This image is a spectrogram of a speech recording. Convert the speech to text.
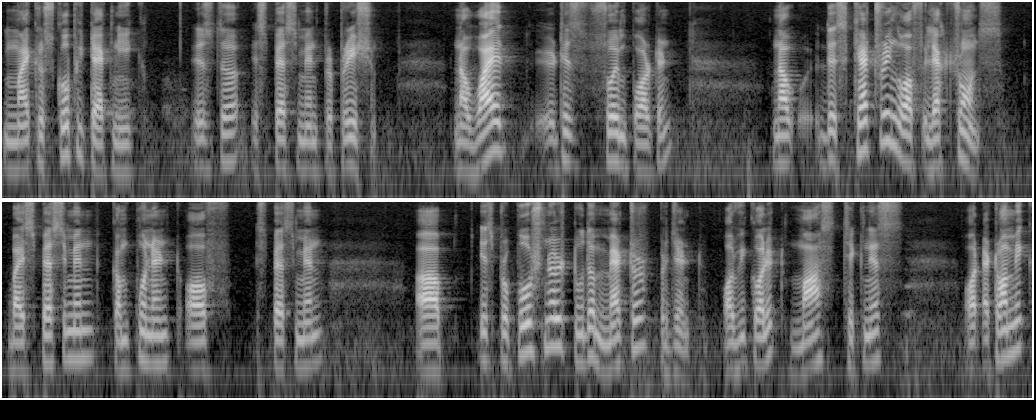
microscopy technique is the specimen preparation. Now, why it is so important? Now, the scattering of electrons by specimen component of specimen uh, is proportional to the matter present or we call it mass thickness or atomic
